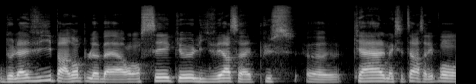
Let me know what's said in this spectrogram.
de la vie. Par exemple, bah, on sait que l'hiver, ça va être plus euh, calme, etc. Ça dépend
